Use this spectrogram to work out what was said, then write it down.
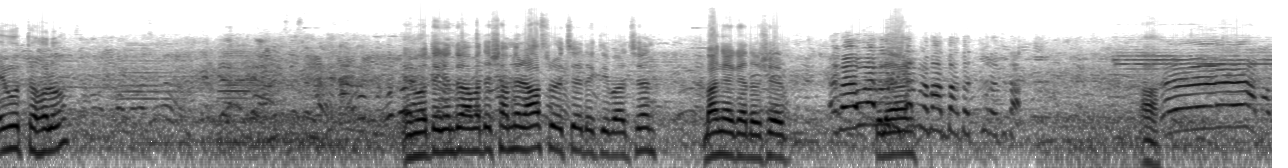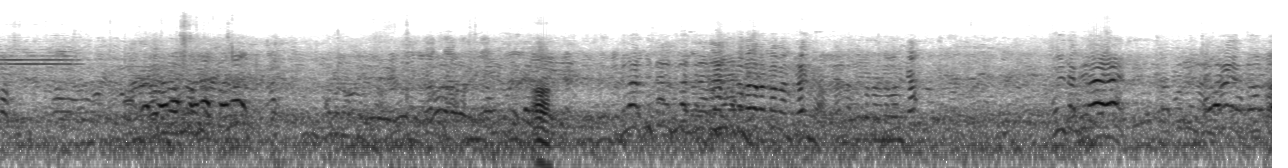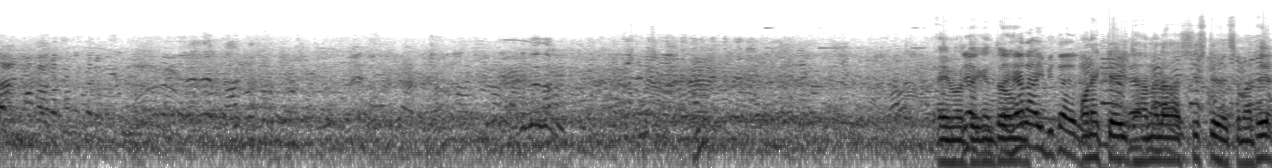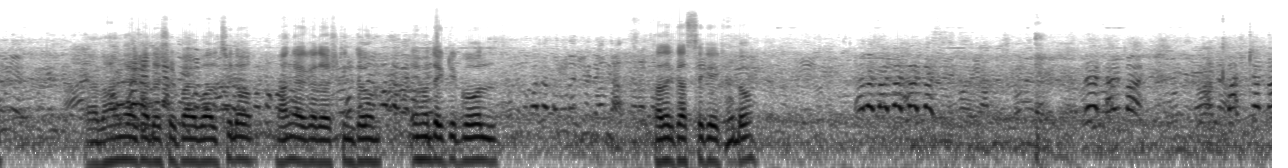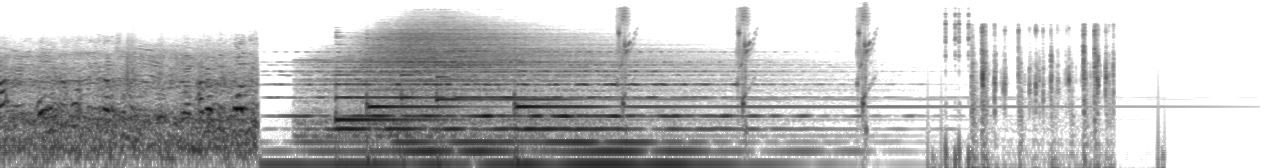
এই মুহূর্তে হলো। এই মুহূর্তে কিন্তু আমাদের সামনে রাস রয়েছে, দেখতে পাচ্ছেন, বাংলা একাদশের প্লেয়ার আ এই মধ্যে কিন্তু অনেকটাই ঝামেলা সৃষ্টি হয়েছে মাঠে। ভাঙ্গা একাদশের পায়ে বল ছিল। ভাঙ্গা একাদশ কিন্তু এই মধ্যে একটি গোল তাদের কাছ থেকে খেলো। আগামী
